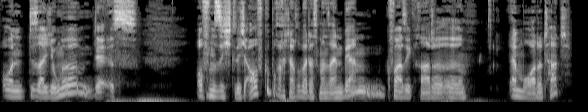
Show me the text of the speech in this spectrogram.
Und dieser Junge, der ist offensichtlich aufgebracht darüber, dass man seinen Bären quasi gerade äh, ermordet hat.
